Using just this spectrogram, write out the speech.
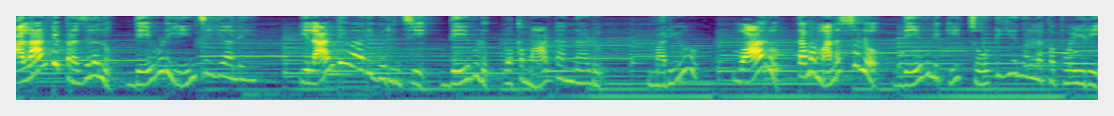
అలాంటి ప్రజలను దేవుడు ఏం చెయ్యాలి? ఇలాంటి వారి గురించి దేవుడు ఒక మాట అన్నాడు. మరియు వారు తమ మనస్సులో దేవునికి చోటియ్యనుల్లకపోయిరి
